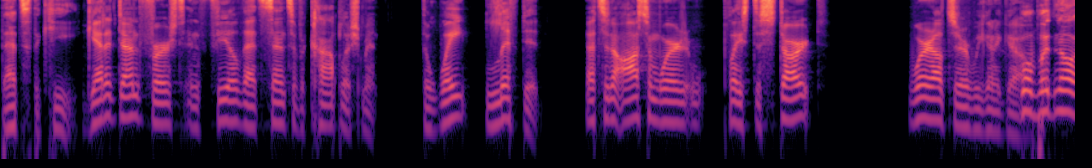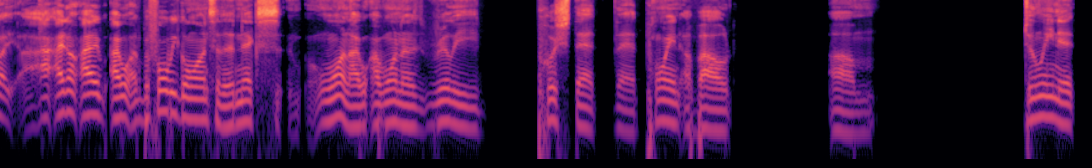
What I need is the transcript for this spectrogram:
That's the key. Get it done first and feel that sense of accomplishment. The weight lifted. That's an awesome word, place to start where else are we going to go? Well, but no, I, I don't. I, I want- before we go on to the next one, I I want to really push that that point about um doing it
